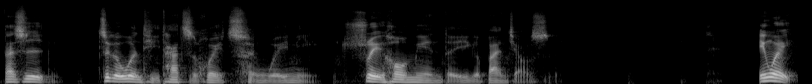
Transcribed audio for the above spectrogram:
但是这个问题它只会成为你。最后面的一个绊脚石，因为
